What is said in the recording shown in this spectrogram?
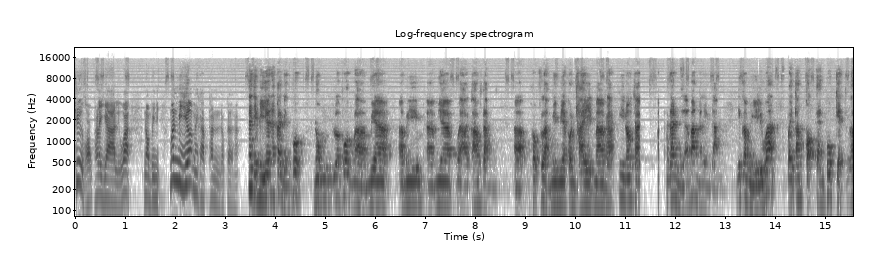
ชื่อของภรรยาหรือว่านอมินีมันมีเยอะไหมครับท่านดรฮะน่าจะมีเยอะนะครับอย่างพวกนมหรือว่าพวกอ่าเมียอ่ามีอ่าเมียอ่าชาวต่างอ่าพวกฝรั่งมีเมียคนไทยมาคแบรับบพี่น้องชาวด้านเหนือบ้างอะไรต่างๆนี่ก็มีหรือว่าไปตามเกาะแก่งภูเก็ตส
